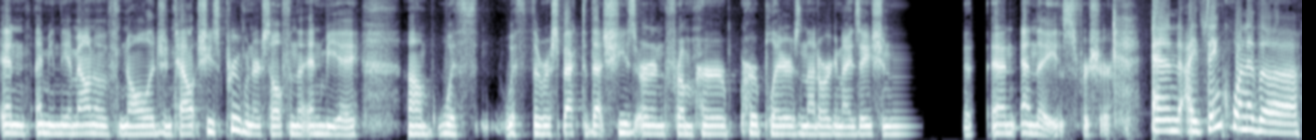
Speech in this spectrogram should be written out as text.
and I mean the amount of knowledge and talent she's proven herself in the NBA um, with with the respect that she's earned from her her players in that organization and and the A's for sure. And I think one of the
